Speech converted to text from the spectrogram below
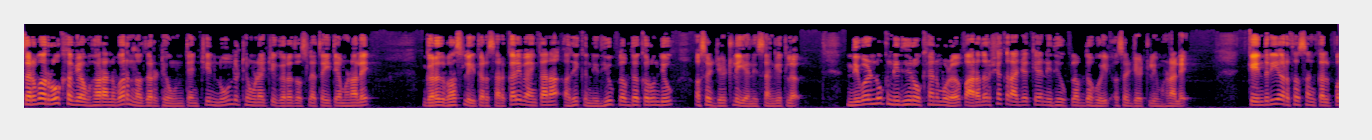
सर्व रोख व्यवहारांवर नजर ठेवून त्यांची नोंद ठेवण्याची गरज असल्याचंही ते म्हणाले. गरज भासली तर सरकारी बँकांना अधिक निधी उपलब्ध करून देऊ असं जेटली यांनी सांगितलं. निवडणूक निधी रोख्यांमुळे पारदर्शक राजकीय निधी उपलब्ध होईल असं जेटली म्हणाले. केंद्रीय अर्थसंकल्प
